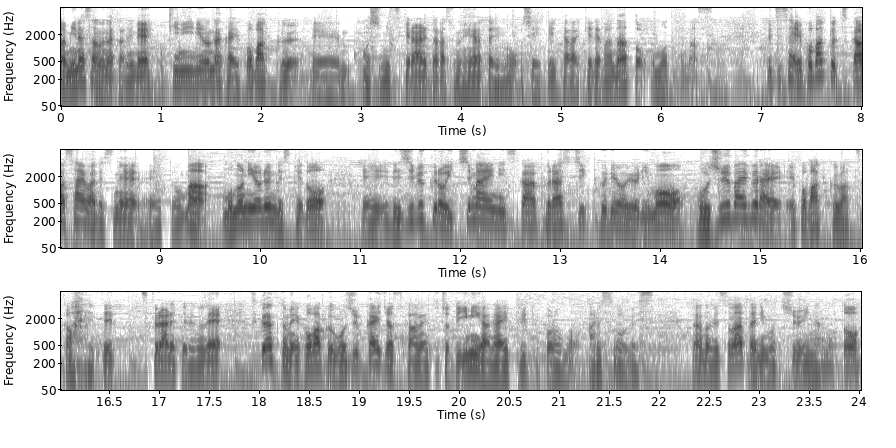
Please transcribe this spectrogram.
まあ、皆さんの中でね、お気に入りの中エコバッグ、えー、もし見つけられたらその辺あたりも教えていただければなと思ってます。で実際エコバッグ使う際はですね、え、ー、と、まあ、ものによるんですけど、えー、レジ袋1枚に使うプラスチック量よりも50倍ぐらいエコバッグは使われて作られてるので、少なくともエコバッグ50回以上使わないとちょっと意味がないというところもあるそうです。なのでそのあたりも注意なのと、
